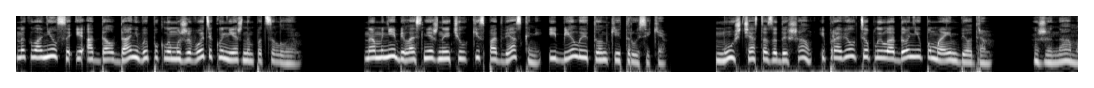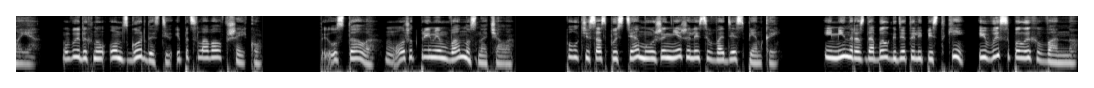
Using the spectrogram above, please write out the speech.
Наклонился и отдал дань выпуклому животику нежным поцелуем. На мне белоснежные чулки с подвязками и белые тонкие трусики. Муж часто задышал и провел теплой ладонью по моим бедрам. «Жена моя», – выдохнул он с гордостью и поцеловал в шейку. «Ты устала, может, примем ванну сначала?» Полчаса спустя мы уже нежились в воде с пенкой. Имин раздобыл где-то лепестки и высыпал их в ванну.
